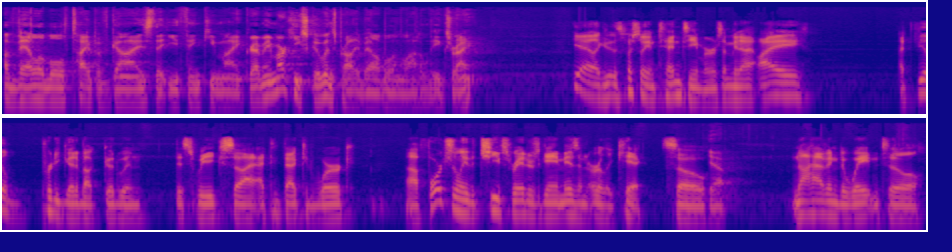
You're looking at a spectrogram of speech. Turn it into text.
available type of guys that you think you might grab? I mean, Marquise Goodwin's probably available in a lot of leagues, right? Yeah, like especially in ten teamers. I mean, I I, I feel pretty good about Goodwin this week, so I, I think that could work. Uh, fortunately, the Chiefs Raiders game is an early kick, so Yep. not having to wait until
